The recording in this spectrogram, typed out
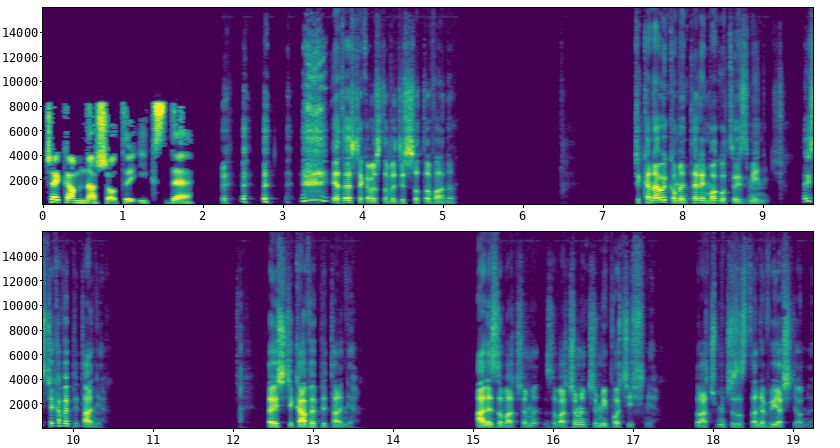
Czekam na szoty XD. Ja też czekam, aż to będzie szotowane. Czy kanały komentary mogą coś zmienić? To jest ciekawe pytanie. To jest ciekawe pytanie. Ale zobaczymy, zobaczymy czy mi pociśnie. Zobaczymy, czy zostanę wyjaśniony.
